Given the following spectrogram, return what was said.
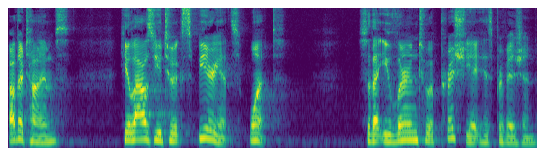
Other times, He allows you to experience want so that you learn to appreciate His provision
